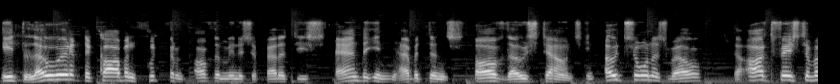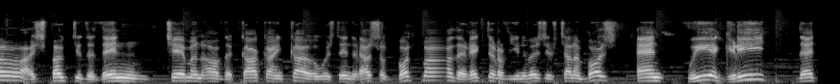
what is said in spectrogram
it lowered the carbon footprint of the municipalities and the inhabitants of those towns. In Oudtshoorn as well, the art festival, I spoke to the then chairman of the KKNK, who was then Russel Botman, the rector of the University of Stellenbosch, and we agreed that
